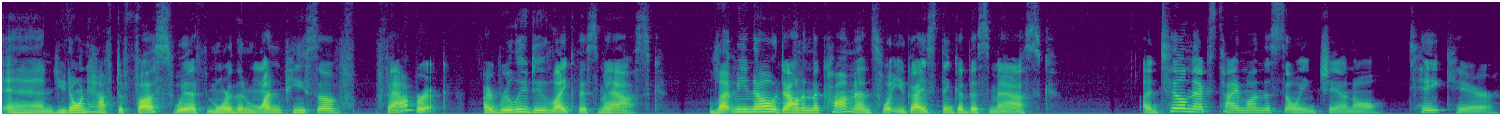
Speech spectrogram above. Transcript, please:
and you don't have to fuss with more than one piece of fabric. I really do like this mask. Let me know down in the comments what you guys think of this mask. Until next time on the Sewing Channel, Take care.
